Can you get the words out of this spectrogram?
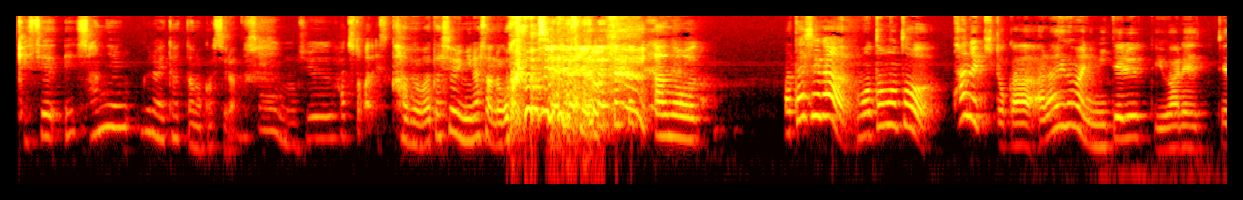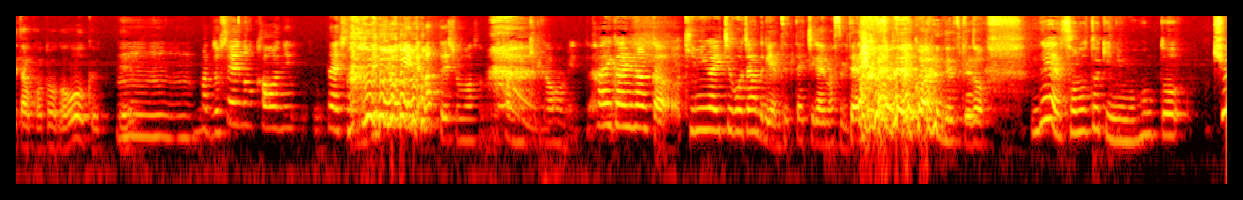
結成、え、3年ぐらい経ったのかしら。2018とかですか？多分私より皆さんの方が詳しいですけど、あの、私がもともと、タヌキとかアライグマに似てるって言われてたことが多くって、うん。まあ女性の顔に対してね表現であったりしますもんね。たぬき顔みたいな。大概なんか、君がイチゴちゃんといや、絶対違いますみたいなよくあるんですけど、で、その時にもう本当急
